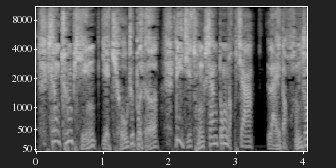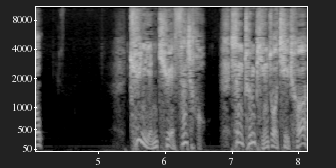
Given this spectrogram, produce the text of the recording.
盛春平也求之不得，立即从山东老家来到杭州。去年七月三十号，盛春平坐汽车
